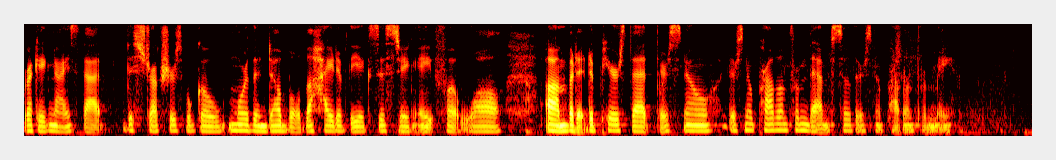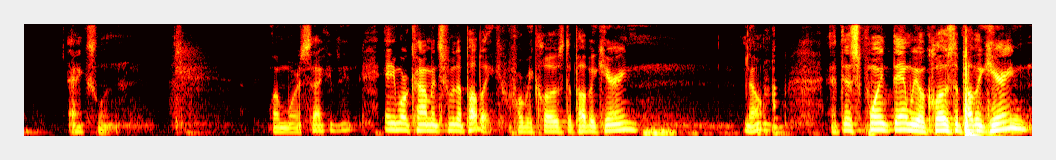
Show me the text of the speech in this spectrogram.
recognize that the structures will go more than double the height of the existing eight-foot wall, um, but it appears that there's no there's no problem from them, so there's no problem from me. Excellent. One more second. Any more comments from the public before we close the public hearing? No? At this point, then, we will close the public hearing.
